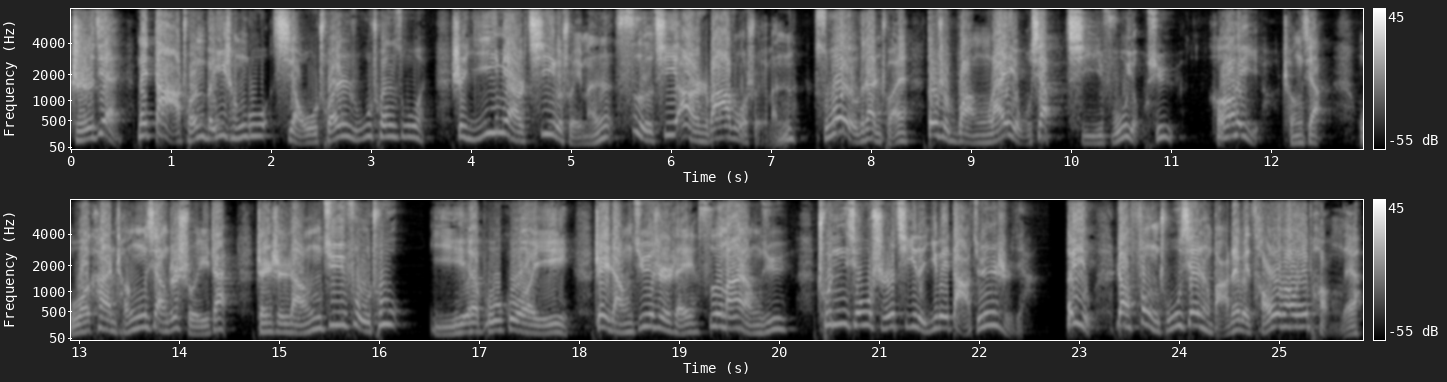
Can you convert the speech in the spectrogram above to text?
只见那大船围成锅，小船如穿梭，是一面七个水门，四七二十八座水门呢。所有的战船都是往来有向，起伏有序。哎呀，丞相，我看丞相之水寨真是攘居复出。也不过矣。这攘居是谁？司马攘居，春秋时期的一位大军事家。哎呦，让凤雏先生把这位曹操给捧的呀，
